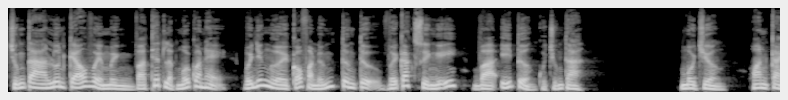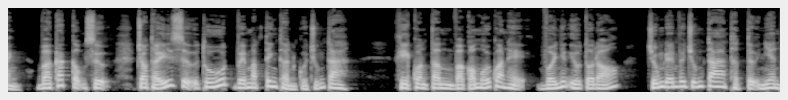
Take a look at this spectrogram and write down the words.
chúng ta luôn kéo về mình và thiết lập mối quan hệ với những người có phản ứng tương tự với các suy nghĩ và ý tưởng của chúng ta. Môi trường, hoàn cảnh và các cộng sự cho thấy sự thu hút về mặt tinh thần của chúng ta. Khi quan tâm và có mối quan hệ với những yếu tố đó, chúng đến với chúng ta thật tự nhiên.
